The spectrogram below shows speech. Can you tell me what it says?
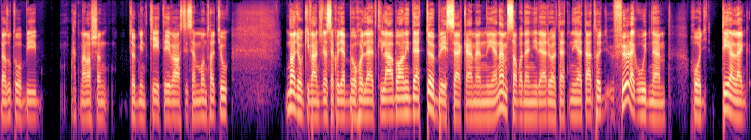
az utóbbi, hát már lassan több mint két éve azt hiszem mondhatjuk. Nagyon kíváncsi leszek, hogy ebből hogy lehet kilábalni, de több észsel kell mennie, nem szabad ennyire erőltetnie, tehát hogy főleg úgy nem, hogy tényleg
